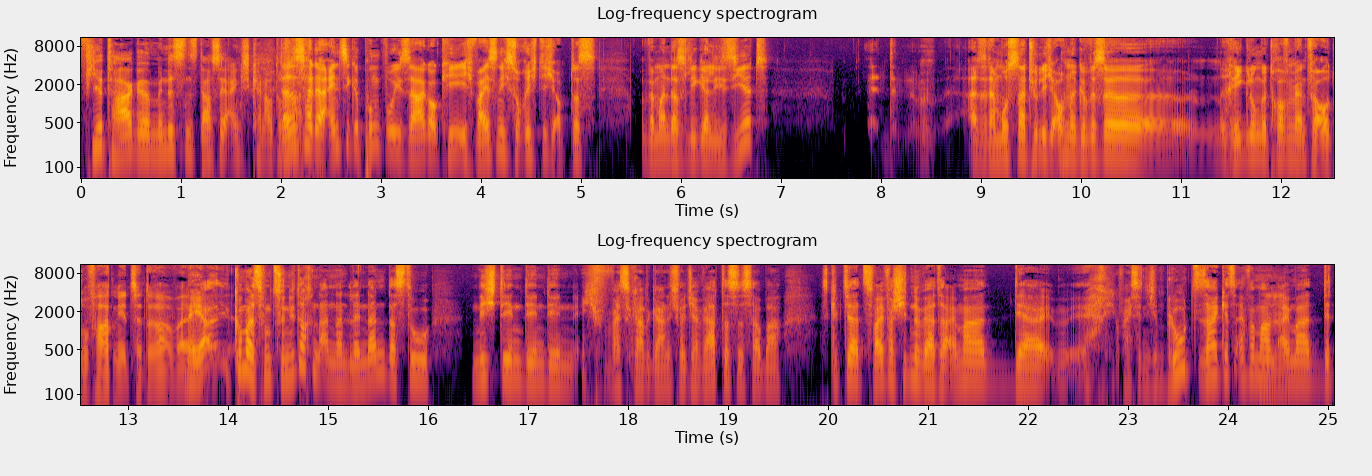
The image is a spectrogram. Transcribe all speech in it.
vier Tage mindestens darfst du ja eigentlich kein Auto fahren. Das ist halt der einzige Punkt, wo ich sage, okay, ich weiß nicht so richtig, ob das, wenn man das legalisiert, äh, also da muss natürlich auch eine gewisse äh, Regelung getroffen werden für Autofahrten etc. Weil, Naja, guck mal, das funktioniert doch in anderen Ländern, dass du nicht den, den, den, ich weiß gerade gar nicht, welcher Wert das ist, aber es gibt ja zwei verschiedene Werte. Einmal der, ach, ich weiß ja nicht, im Blut, sag ich jetzt einfach mal, Mhm. und einmal das,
